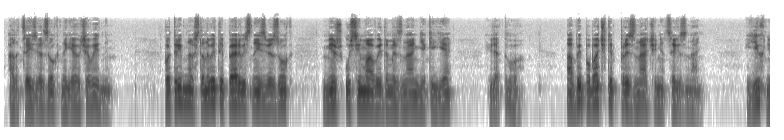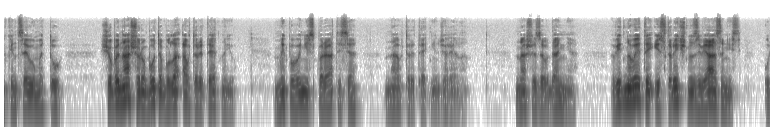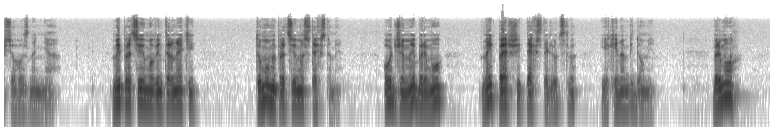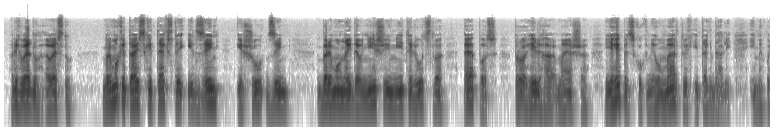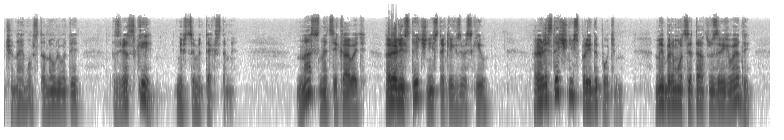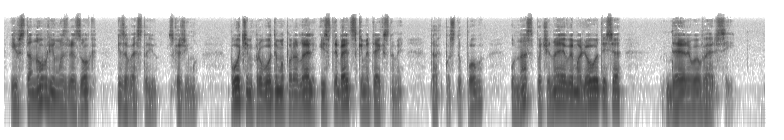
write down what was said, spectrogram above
але цей зв'язок не є очевидним. Потрібно встановити первісний зв'язок між усіма видами знань, які є, для того, аби побачити призначення цих знань їхню кінцеву мету. Щоби наша робота була авторитетною, ми повинні спиратися на авторитетні джерела. Наше завдання відновити історичну зв'язаність усього знання. Ми працюємо в інтернеті, тому ми працюємо з текстами. Отже, ми беремо найперші тексти людства, які нам відомі. Беремо Рігведу, Авесту, беремо китайські тексти і дзинь, і шу дзинь, беремо найдавніші міти людства, епос про Гільгамеша, єгипетську книгу мертвих і так далі. І ми починаємо встановлювати зв'язки між цими текстами. Нас не цікавить реалістичність таких зв'язків. Реалістичність прийде потім. Ми беремо цитату з Рігведи і встановлюємо зв'язок із Авестою. скажімо. Потім проводимо паралель із тибетськими текстами. Так поступово у нас починає вимальовуватися дерево версій.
